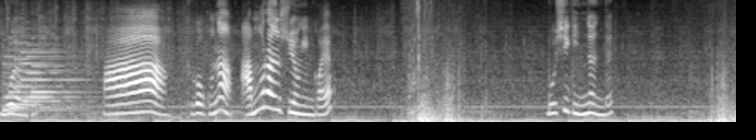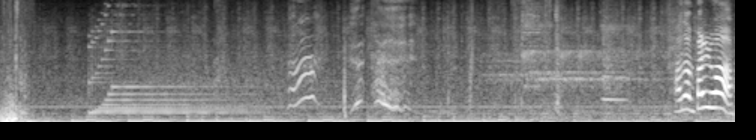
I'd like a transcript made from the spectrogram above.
뭐야 이거? 아 그거구나 암울한 수용인가요? 모식이 있는데 아담 빨리 와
